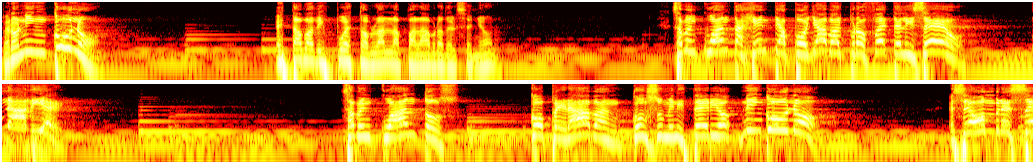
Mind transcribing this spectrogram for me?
pero ninguno estaba dispuesto a hablar la palabra del Señor. ¿Saben cuánta gente apoyaba al profeta Eliseo? Nadie. ¿Saben cuántos cooperaban con su ministerio? Ninguno. Ese hombre se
